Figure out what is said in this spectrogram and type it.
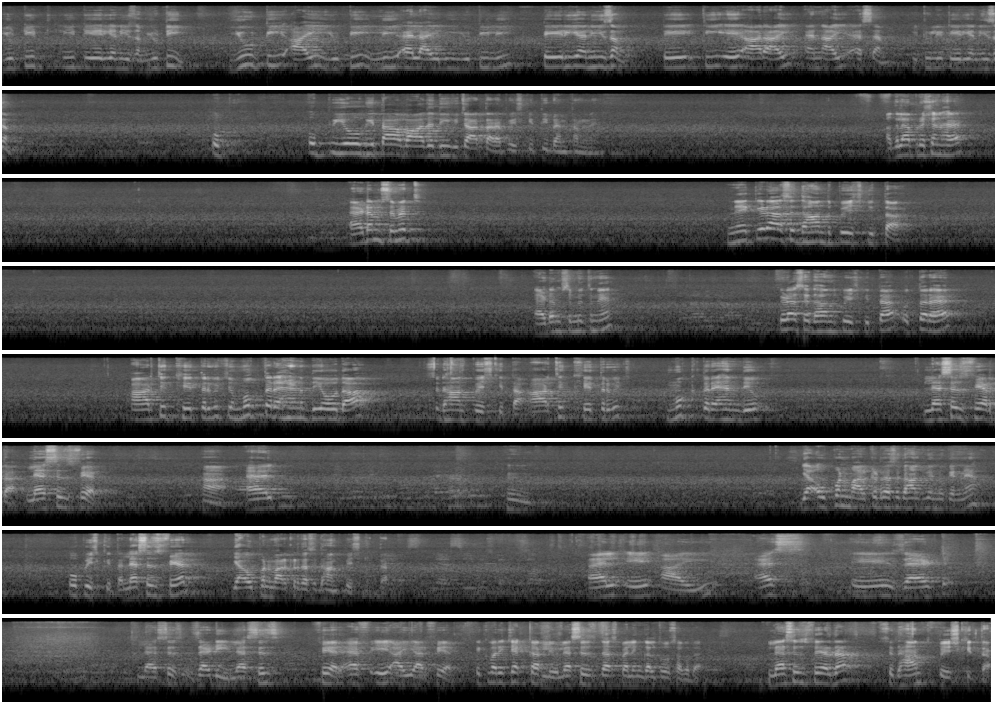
Utilitarianism, UT U T I U T Lee, L, I, ली, यूटिलिटेरियनिज्म, टे, T, A, R, I, N, I, S, M, utilitarianism. उप, उपयोगितावाद दी विचारधारा पेश की बैंथम ने। अगला प्रश्न है, एडम स्मिथ ਨੇ ਕਿਹੜਾ ਸਿਧਾਂਤ ਪੇਸ਼ ਕੀਤਾ? ਐਡਮ ਸਮਿਥ ਨੇ ਕਿਹੜਾ ਸਿਧਾਂਤ ਪੇਸ਼ ਕੀਤਾ? ਉੱਤਰ ਹੈ, ਆਰਥਿਕ ਖੇਤਰ ਵਿੱਚ ਮੁਕਤ ਰਹਿਣ ਦਿਓ ਦਾ ਸਿਧਾਂਤ ਪੇਸ਼ ਕੀਤਾ। ਆਰਥਿਕ ਖੇਤਰ ਵਿੱਚ ਮੁਕਤ ਰਹਿਣ ਦਿਓ। ਲੈਸਸ ਫੇਅਰ ਦਾ, ਲੈਸਸ ਫੇਅਰ। ਹਾਂ, ਐਲ ਹੂੰ। ਜਾਂ ਓਪਨ ਮਾਰਕੀਟ ਦਾ ਸਿਧਾਂਤ ਵੀ ਇਹਨੂੰ ਕਹਿੰਦੇ ਆ। ਉਹ ਪੇਸ਼ ਕੀਤਾ। ਲੈਸ ਇਜ਼ ਫੇਅਰ ਜਾਂ ਓਪਨ ਮਾਰਕੀਟ ਦਾ ਸਿਧਾਂਤ ਪੇਸ਼ ਕੀਤਾ। L A I S A Z laissez Z E laissez faire F A I R faire ਇੱਕ ਵਾਰੀ ਚੈੱਕ ਕਰ ਲਿਓ। ਲੈਸਸ ਦਾ ਸਪੈਲਿੰਗ ਗਲਤ ਹੋ ਸਕਦਾ ਲੈਸਸ ਫੇਅਰ ਦਾ ਸਿਧਾਂਤ ਪੇਸ਼ ਕੀਤਾ।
